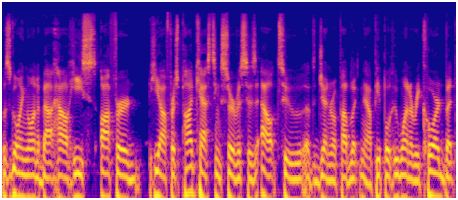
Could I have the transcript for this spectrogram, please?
was going on about how he's offered he offers podcasting services out to uh, the general public now. People who want to record but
